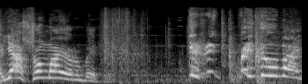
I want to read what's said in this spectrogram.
А я що маю робити? Ти щось придумай!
